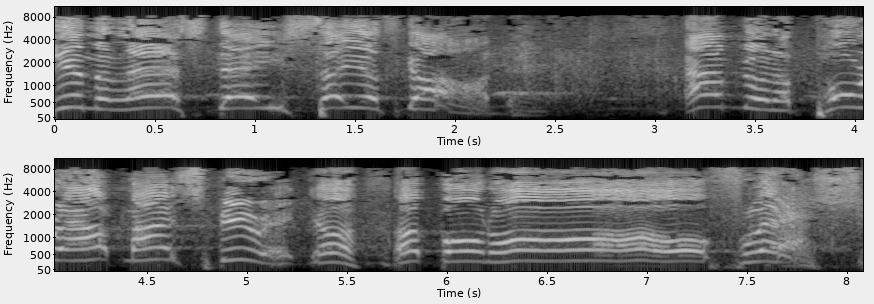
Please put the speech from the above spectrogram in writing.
In the last days saith God, I'm going to pour out my spirit uh, upon all flesh.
